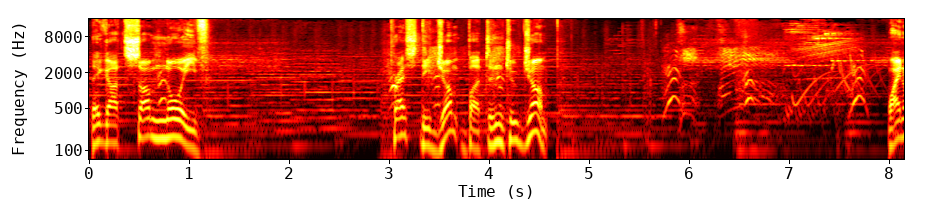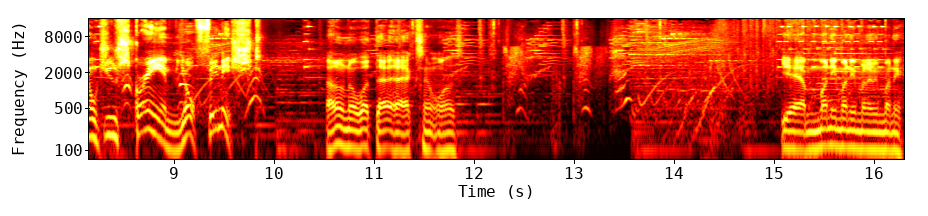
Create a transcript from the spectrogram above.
They got some noive. Press the jump button to jump. Why don't you scream? You're finished. I don't know what that accent was. Yeah, money, money, money, money.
